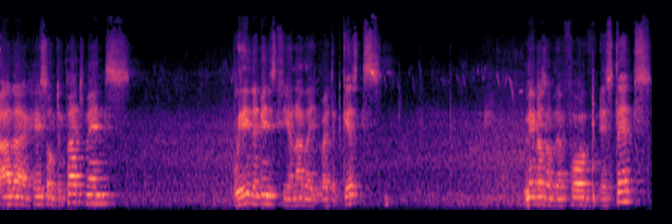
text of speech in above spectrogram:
other heads of departments within the ministry and other invited guests, members of the fourth estate.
